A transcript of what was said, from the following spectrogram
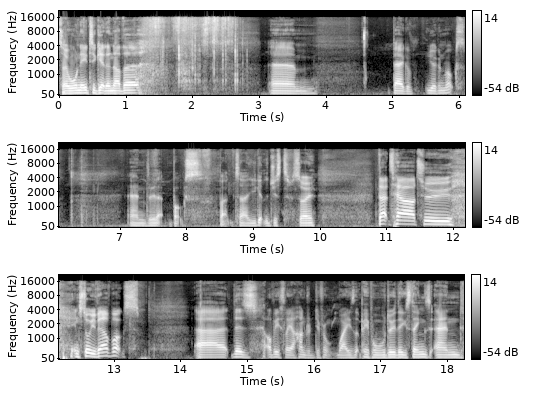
So we'll need to get another um, bag of Jurgen rocks and do that box, but uh, you get the gist. So that's how to install your valve box. Uh, there's obviously a hundred different ways that people will do these things, and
